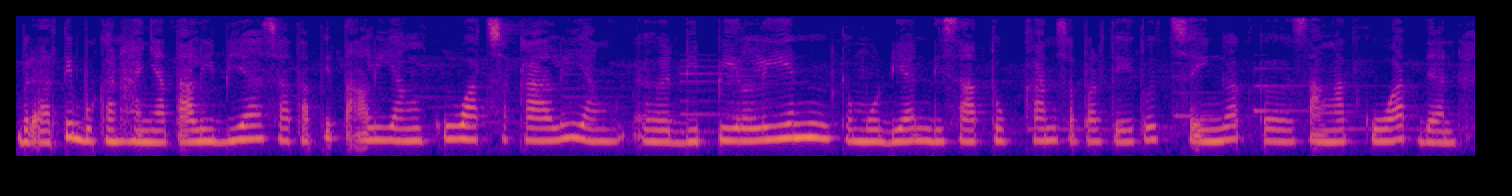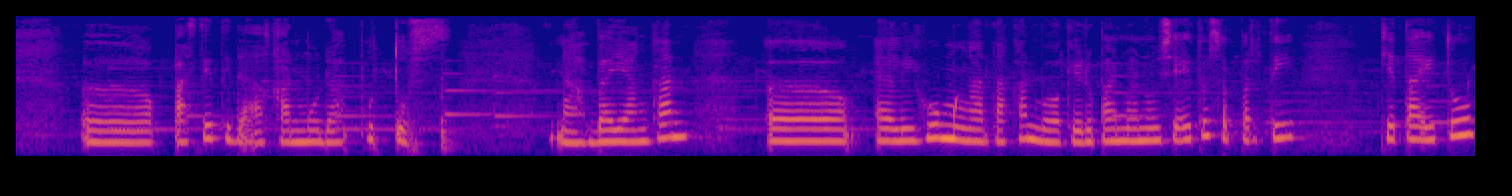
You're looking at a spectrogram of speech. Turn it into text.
Berarti bukan hanya tali biasa, tapi tali yang kuat sekali yang e, dipilin kemudian disatukan seperti itu sehingga e, sangat kuat dan e, pasti tidak akan mudah putus. Nah, bayangkan uh, Elihu mengatakan bahwa kehidupan manusia itu seperti kita itu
